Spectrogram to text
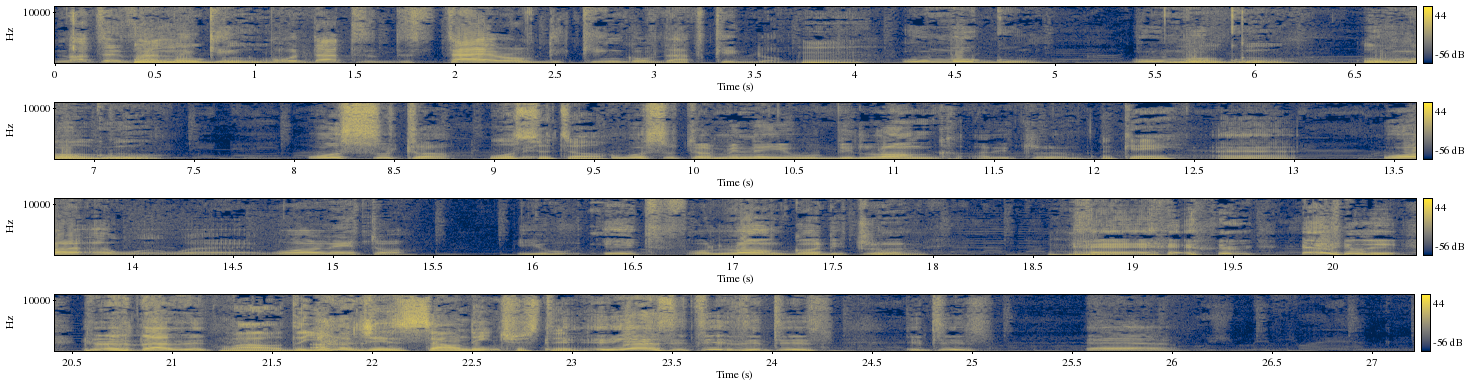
not exactly Umogu. king, but that is the style of the king of that kingdom. Hmm. Umogu, Umogu. Umogu, Umogu. Wosuto, Wosuto. Wosuto, meaning you will belong on the throne. Okay. Uh, Wa- uh, wa- wa- Wareto, you eat for long on the throne. Mm-hmm. Uh, anyway, that's it. Wow. The eulogies sound interesting. Yes, it is. It is. It is. Uh,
